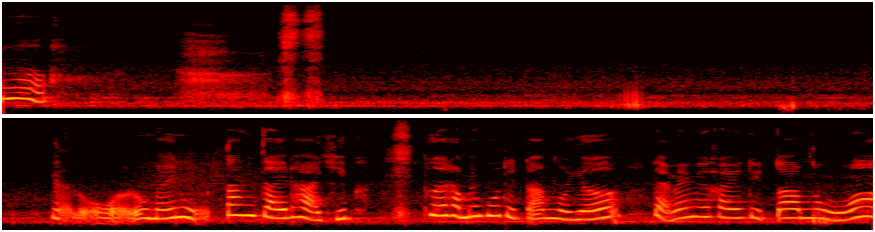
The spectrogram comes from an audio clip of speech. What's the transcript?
งอะอย่ารู้รู้ไหมหนูตั้งใจถ่ายคลิป เพื่อทำให้ผู้ติดตามหนูเยอะ แต่ไม่มีใครติดตามหนูอะ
